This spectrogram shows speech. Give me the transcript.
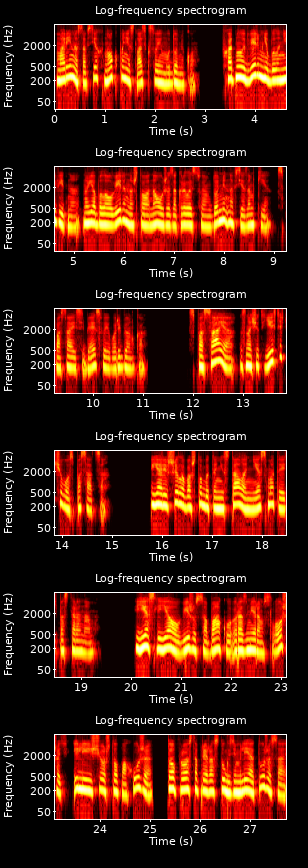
Марина со всех ног понеслась к своему домику. Входную дверь мне было не видно, но я была уверена, что она уже закрылась в своем доме на все замки, спасая себя и своего ребенка. Спасая, значит, есть от чего спасаться. Я решила во что бы то ни стало не смотреть по сторонам. Если я увижу собаку размером с лошадь или еще что похуже, то просто прирасту к земле от ужаса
